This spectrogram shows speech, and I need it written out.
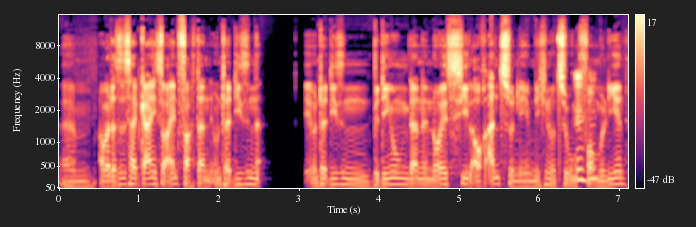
Ähm, aber das ist halt gar nicht so einfach, dann unter diesen unter diesen Bedingungen dann ein neues Ziel auch anzunehmen, nicht nur zu mhm. formulieren,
